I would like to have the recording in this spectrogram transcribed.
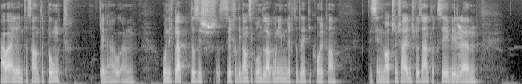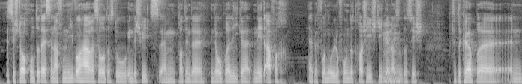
auch ein interessanter Punkt. Genau. Ähm, und ich glaube, das ist sicher die ganze Grundlage, die ich im Lichtathletik geholt habe. Die sind matchentscheidend schlussendlich gesehen, weil ähm, es ist doch unterdessen auch vom Niveau her so, dass du in der Schweiz, ähm, gerade in der, in der oberen Liga, nicht einfach eben von 0 auf 100 kannst einsteigen. Also das ist für den Körper äh,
